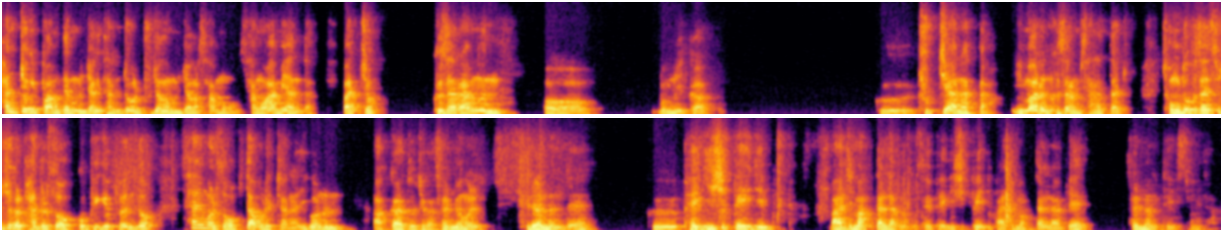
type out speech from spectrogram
한쪽이 포함된 문장이 다른 쪽을 부정한 문장을 상호, 상호함의한다. 맞죠? 그 사람은 어 뭡니까? 그 죽지 않았다. 이 말은 그 사람 살았다. 정도부사의 수식을 받을 수 없고 비교 표현도 사용할 수 없다고 그랬잖아. 이거는 아까도 제가 설명을 드렸는데 그 120페이지 마지막 단락을 보세요. 120페이지 마지막 단락에 설명이 되어 있습니다.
